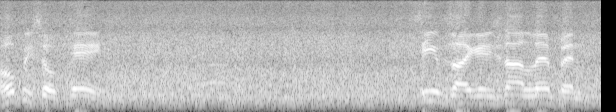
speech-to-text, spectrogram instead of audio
Hope he's okay. Seems like it. He's not limping.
